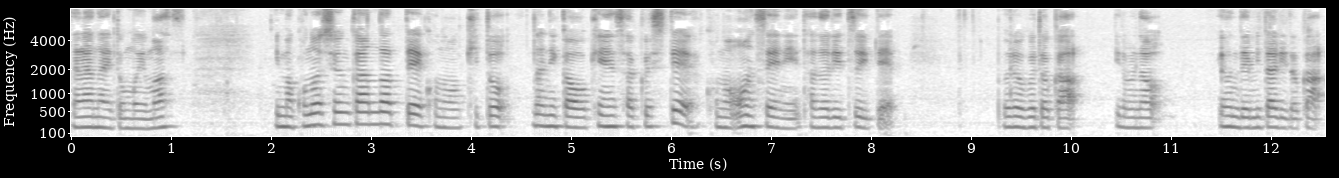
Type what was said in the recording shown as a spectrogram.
ならないと思います今この瞬間だってこのきっと何かを検索してこの音声にたどり着いてブログとかいろんな読んでみたりとか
